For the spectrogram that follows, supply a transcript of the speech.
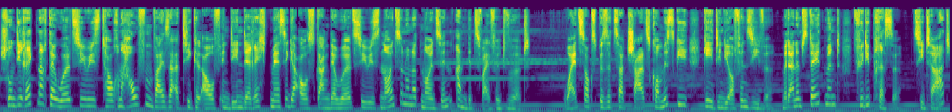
Schon direkt nach der World Series tauchen haufenweise Artikel auf, in denen der rechtmäßige Ausgang der World Series 1919 angezweifelt wird. White Sox-Besitzer Charles Comiskey geht in die Offensive mit einem Statement für die Presse. Zitat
